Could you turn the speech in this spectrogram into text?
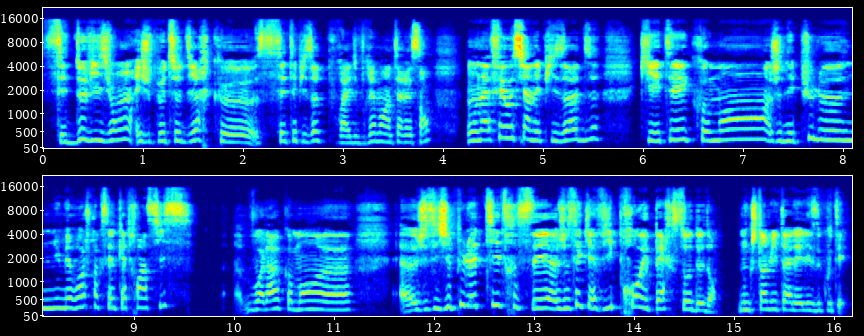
ces deux visions et je peux te dire que cet épisode pourrait être vraiment intéressant. On a fait aussi un épisode qui était comment je n'ai plus le numéro, je crois que c'est le 86. Voilà comment euh, euh, je sais j'ai plus le titre, c'est je sais qu'il y a vie pro et perso dedans. Donc je t'invite à aller les écouter.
